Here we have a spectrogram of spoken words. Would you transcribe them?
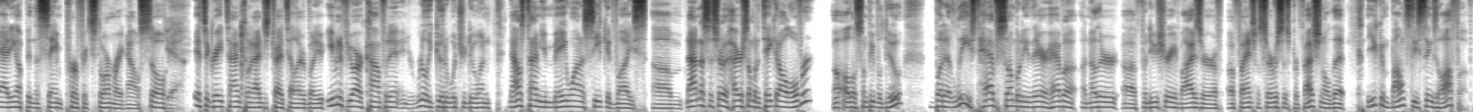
adding up in the same perfect storm right now. So yeah. it's a great time, Tony. I just try to tell everybody, even if you are confident and you're really good at what you're doing, now's time you may want to seek advice. Um, not necessarily hire someone to take it all over, although some people do, but at least have somebody there, have a another uh, fiduciary advisor, a, a, financial services professional that, that you can bounce these things off of.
